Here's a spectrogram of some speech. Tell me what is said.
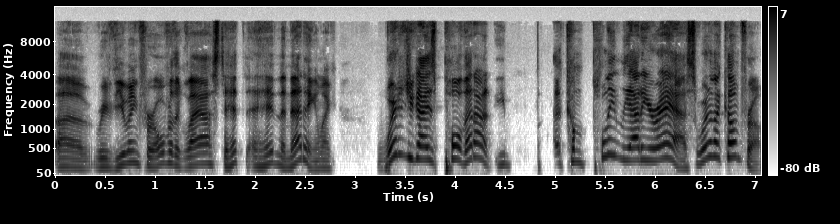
Uh, reviewing for over the glass to hit hit the netting. I'm like, where did you guys pull that out? You uh, completely out of your ass. Where did that come from?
